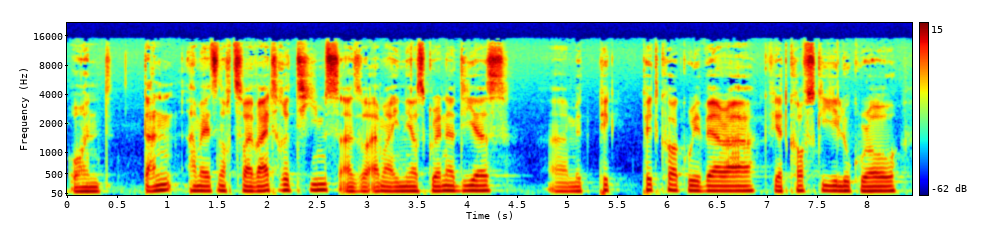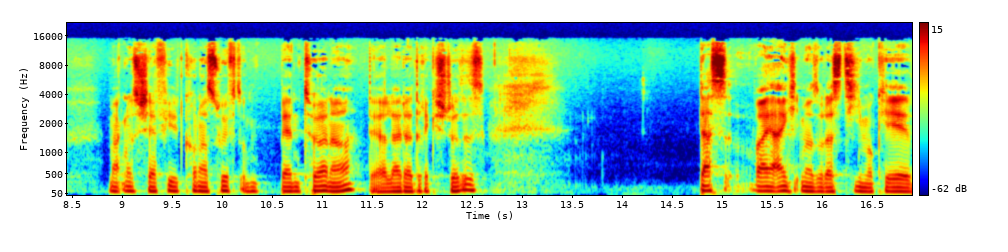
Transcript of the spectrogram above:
und dann haben wir jetzt noch zwei weitere Teams, also einmal Ineos Grenadiers äh, mit Pick, Pitcock, Rivera, Kwiatkowski, Luke Rowe, Magnus Sheffield, Connor Swift und Ben Turner, der leider direkt gestürzt ist. Das war ja eigentlich immer so das Team, okay,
